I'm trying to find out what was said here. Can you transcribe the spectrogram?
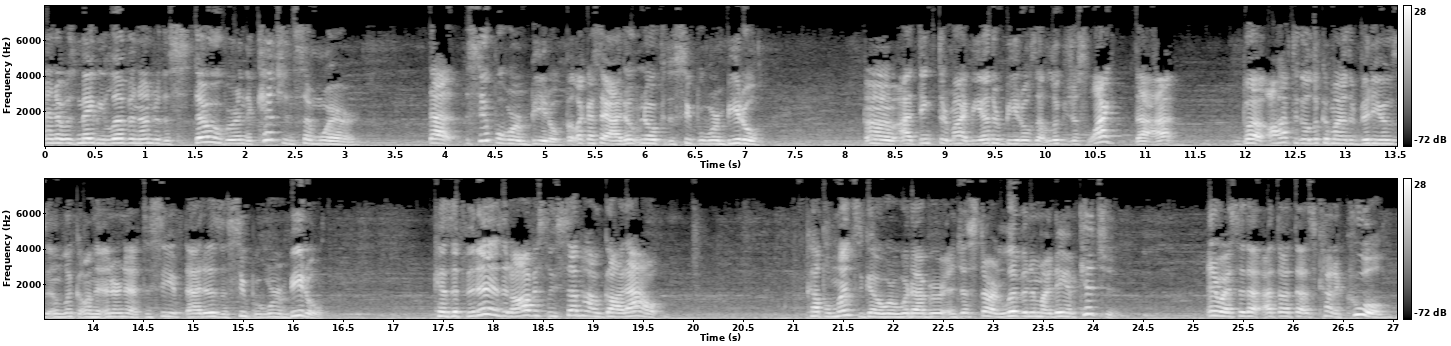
and it was maybe living under the stove or in the kitchen somewhere. That superworm beetle. But like I say, I don't know if it's a superworm beetle um, I think there might be other beetles that look just like that, but I'll have to go look at my other videos and look on the internet to see if that is a super worm beetle. Because if it is, it obviously somehow got out a couple months ago or whatever and just started living in my damn kitchen. Anyway, so that I thought that was kind of cool.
